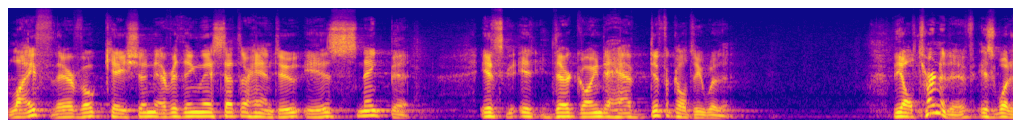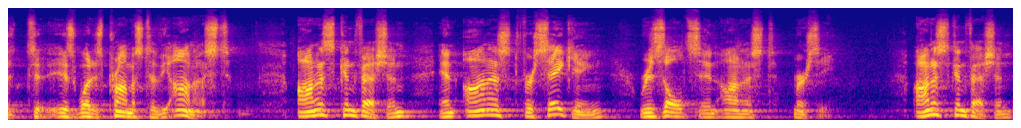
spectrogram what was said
life, their vocation, everything they set their hand to is snake bit. It's, it, they're going to have difficulty with it. The alternative is what is, is what is promised to the honest honest confession and honest forsaking results in honest mercy. Honest confession,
